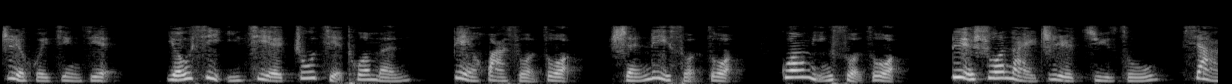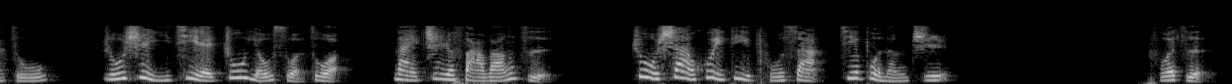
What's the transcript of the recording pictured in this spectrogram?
智慧境界，游戏一切诸解脱门。变化所作，神力所作，光明所作，略说乃至举足下足，如是一切诸有所作，乃至法王子、诸善慧地菩萨，皆不能知。佛子，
